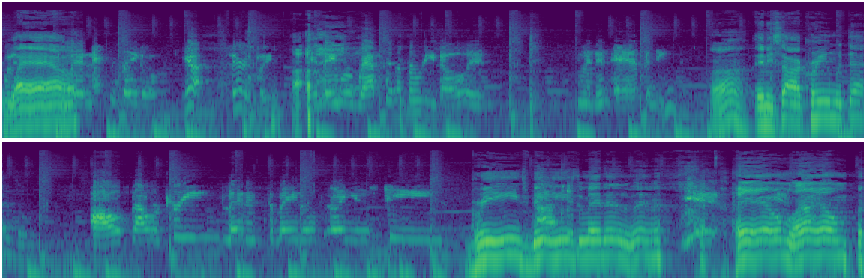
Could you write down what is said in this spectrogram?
with Wow. lettuce, tomato. Yeah, seriously. Uh, and they were wrapped in a burrito and split in half and eaten. Uh, any sour cream with that? All sour cream, lettuce, tomatoes, onions, cheese. Greens, beans, tomatoes, Yeah. ham, lamb. There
